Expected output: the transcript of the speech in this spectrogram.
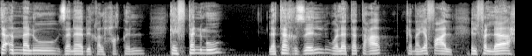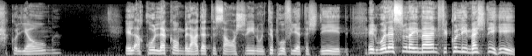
تأملوا زنابق الحقل كيف تنمو؟ لا تغزل ولا تتعب كما يفعل الفلاح كل يوم. إل أقول لكم بالعدد 29 وانتبهوا فيها تشديد ولا سليمان في كل مجده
